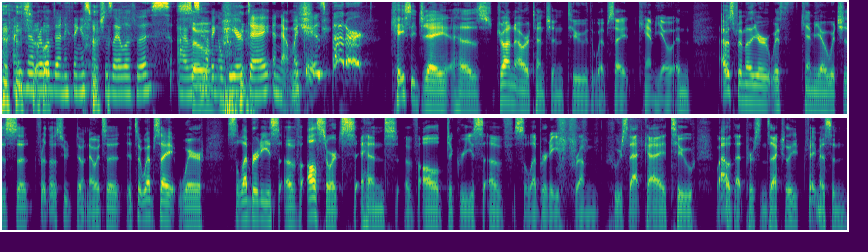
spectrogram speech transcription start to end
I've never So- loved anything as much as I love this. I was So- having a weird day and now my day is better. Casey J has drawn our attention to the website Cameo, and I was familiar with Cameo, which is, uh, for those who don't know, it's a it's a website where celebrities of all sorts and of all degrees of celebrity, from who's that guy to wow, that person's actually famous and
